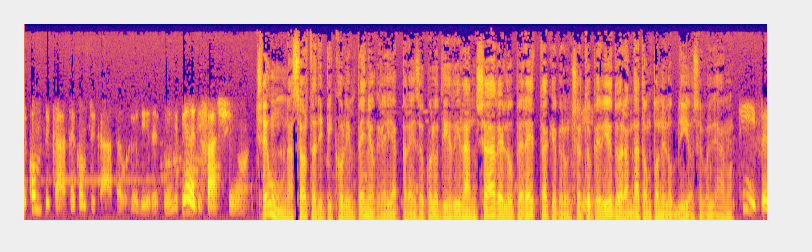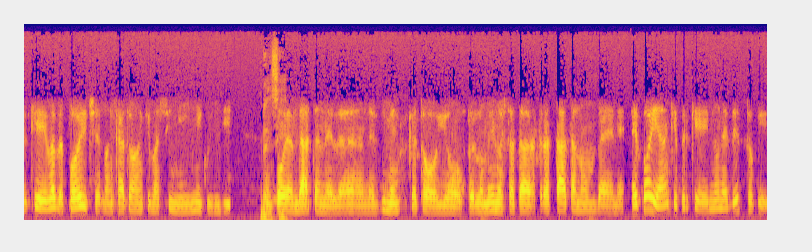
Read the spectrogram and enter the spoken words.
è complicata, è complicata voglio dire, quindi piena di fascino. C'è una sorta di piccolo impegno che lei ha preso, quello di rilanciare l'operetta che per un certo Sì. periodo era andata un po' nell'oblio, se vogliamo. Sì, perché vabbè, poi c'è mancato anche Massimini, quindi Beh, un sì. po' è andata nel, nel dimenticatoio, perlomeno è stata trattata non bene. E poi anche perché non è detto che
